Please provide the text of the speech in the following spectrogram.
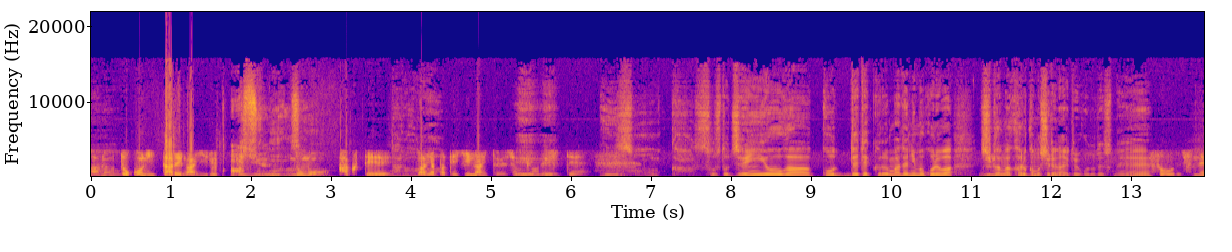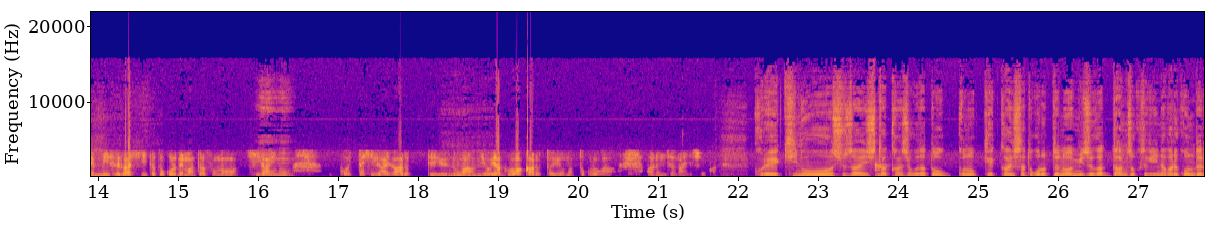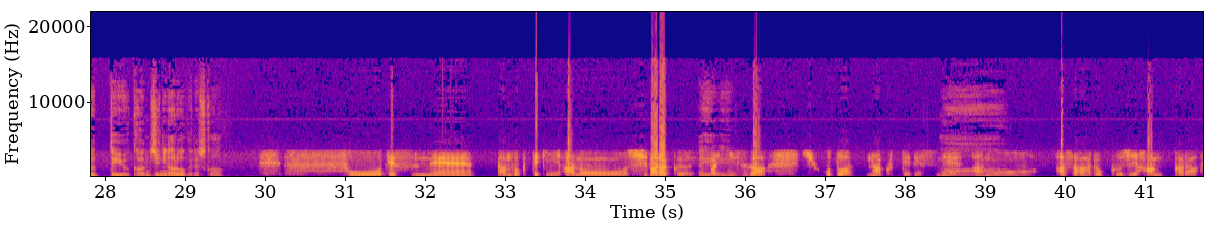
あのどこに誰がいるっていうのも確定はやっぱできないという状況でして。ええ。そうか。そうすると全容がこう出てくるまでにもこれは時間がかかるかもしれないということですね。そうですね。水が引いたところでまたその被害の、こういった被害があるっていうのがようやくわかるというようなところがあるんじゃないでしょうか、ね、これ昨日取材した感触だとこの決壊したところっていうのは水が断続的に流れ込んでるっていう感じになるわけですか？そうですね。断続的に、あのー、しばらくやっぱり水が引くことはなくてですね、あのー、朝6時半から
